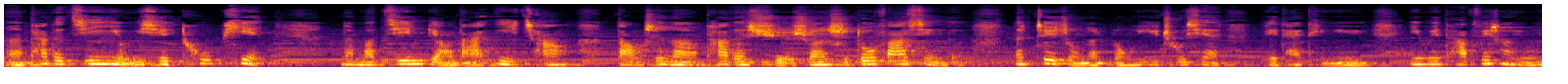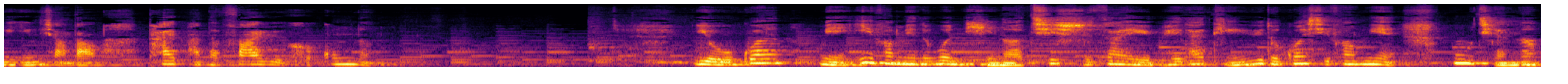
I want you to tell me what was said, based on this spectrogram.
嗯，他的基因有一些突变，那么基因表达异常，导致呢他的血栓是多发性的，那这种呢容易出现胚胎停育，因为它非常容易影响到胎盘的发育和功能。有关免疫方面的问题呢，其实在与胚胎停育的关系方面，目前呢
